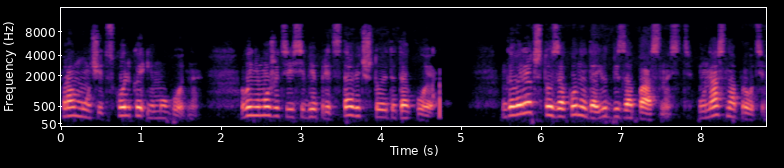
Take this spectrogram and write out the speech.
промучить сколько им угодно. Вы не можете себе представить, что это такое. Говорят, что законы дают безопасность. У нас, напротив,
